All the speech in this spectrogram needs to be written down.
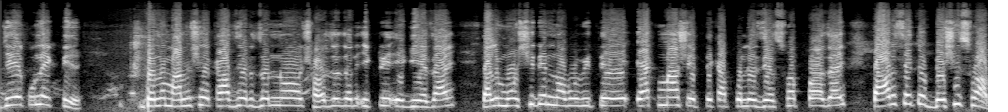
যে কোনো একটি কোনো মানুষের কাজের জন্য সহযোগিতা একটু এগিয়ে যায় তাহলে মসজিদের নববীতে এক মাস এতেকাপ করলে যে সব পাওয়া যায় তার চাইতে বেশি সব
